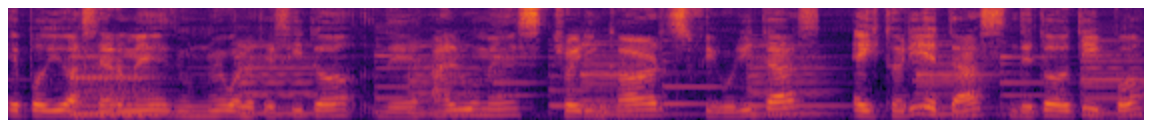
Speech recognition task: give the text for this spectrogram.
he podido hacerme de un nuevo lotecito de álbumes, trading cards, figuritas e historietas de todo tipo,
